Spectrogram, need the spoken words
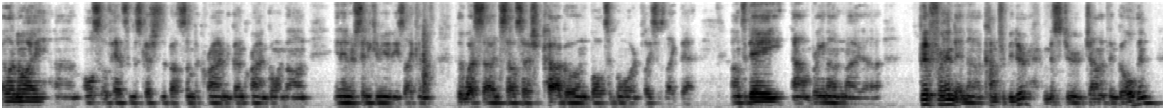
Illinois. Um, also, have had some discussions about some of the crime and gun crime going on in inner city communities like in the west side and south side of Chicago and Baltimore and places like that. Um, today, I'm bringing on my uh, good friend and uh, contributor, Mr. Jonathan Golden.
